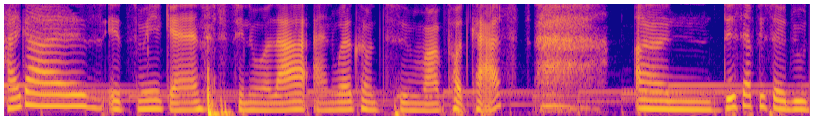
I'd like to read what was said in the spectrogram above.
Hi guys, it's me again, Tinuola, and welcome to my podcast. And this episode will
